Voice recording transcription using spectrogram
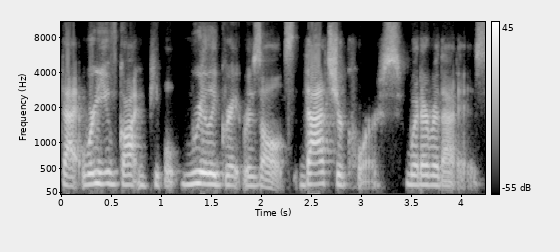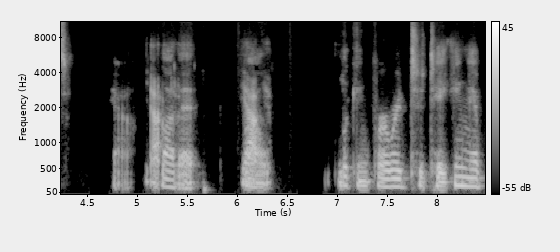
that where you've gotten people really great results. That's your course, whatever that is. Yeah. Yeah. Love it. Yeah. Well, looking forward to taking a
